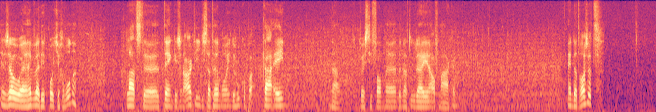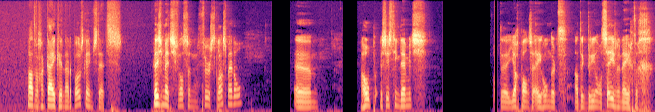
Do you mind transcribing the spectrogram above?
en zo uh, hebben wij dit potje gewonnen. Laatste tank is een Artie, die staat helemaal in de hoek op K1. Nou, kwestie van er naartoe rijden en afmaken. En dat was het. Laten we gaan kijken naar de postgame stats. Deze match was een first class medal. Um, hoop assisting damage. Op de Jachtpanzer E100 had ik 397.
